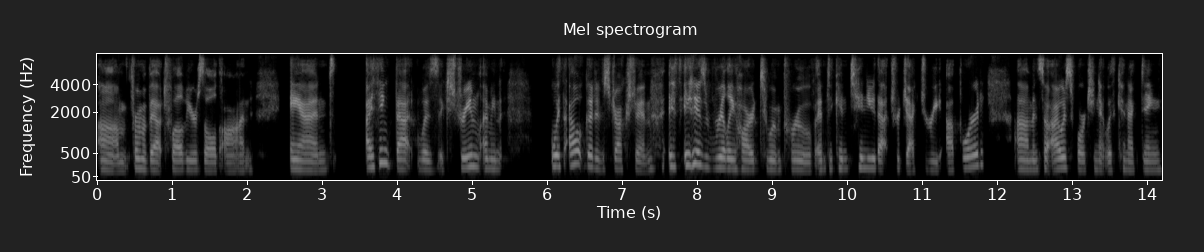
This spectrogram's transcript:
um, from about 12 years old on. And I think that was extreme. I mean, without good instruction, it, it is really hard to improve and to continue that trajectory upward. Um, and so I was fortunate with connecting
